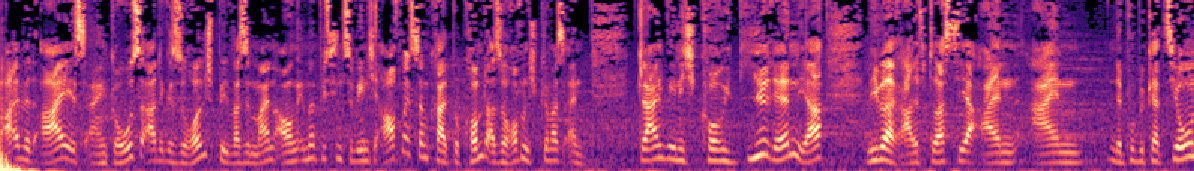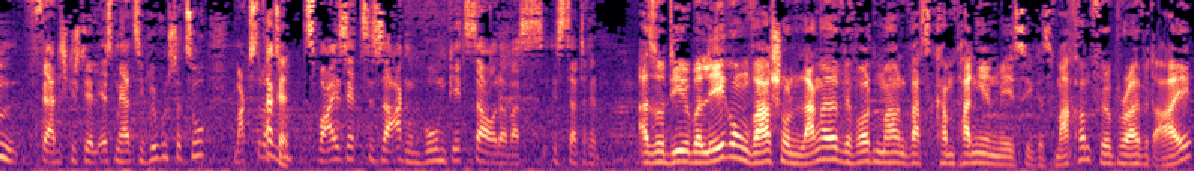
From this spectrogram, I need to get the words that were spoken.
Private Eye ist ein großartiges Rollenspiel, was in meinen Augen immer ein bisschen zu wenig Aufmerksamkeit bekommt. Also hoffentlich können wir es ein klein wenig korrigieren. Ja, lieber Ralf, du hast ja ein, ein, eine Publikation fertiggestellt. Erstmal herzlichen Glückwunsch dazu. Magst du dazu Danke. zwei Sätze sagen? Worum geht's da oder was ist da drin? Also die Überlegung war schon lange, wir wollten mal was Kampagnenmäßiges machen für Private Eye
